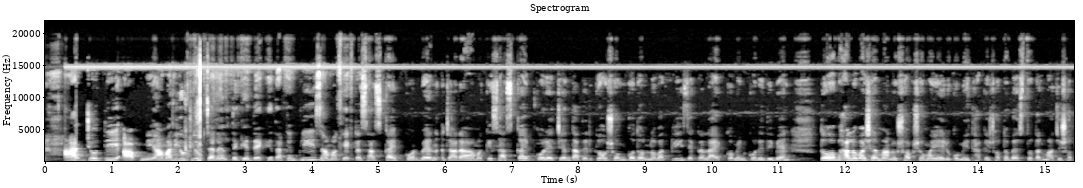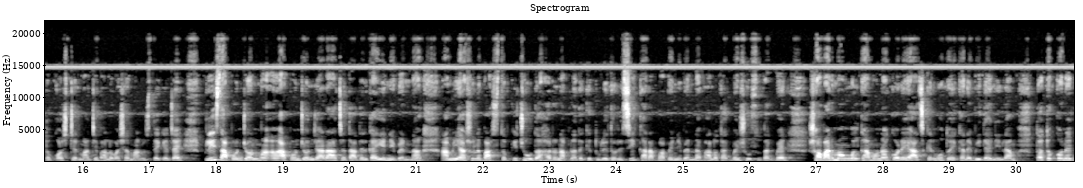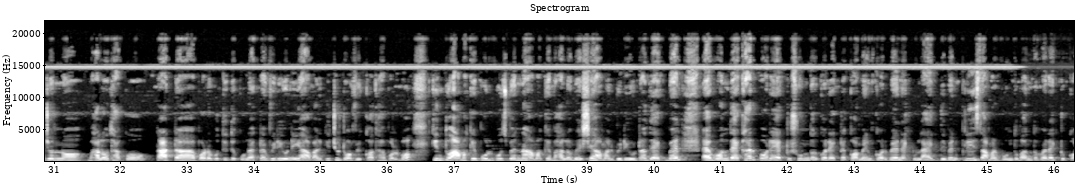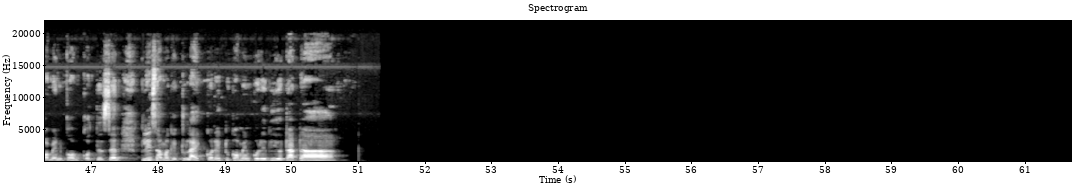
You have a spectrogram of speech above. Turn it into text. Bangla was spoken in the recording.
আর যদি আপনি আমার ইউটিউব চ্যানেল থেকে দেখে থাকেন প্লিজ আমাকে একটা সাবস্ক্রাইব করবেন, যারা আমাকে সাবস্ক্রাইব করেছেন, তাদেরকে অসংখ্য ধন্যবাদ। প্লিজ একটা লাইক কমেন্ট করে দিবেন। তো ভালোবাসার মানুষ সবসময় এরকমই থাকে। শত ব্যস্ততার মাঝে, শত কষ্টের মাঝে ভালোবাসার মানুষ থেকে যায়। প্লিজ আপনজন আপনজন যারা আছে, তাদের গাইয়ে নেবেন না। আমি আসলে বাস্তব কিছু উদাহরণ আপনাদেরকে তুলে ধরেছি। খারাপভাবে নেবেন না। ভালো থাকবেন, সুস্থ থাকবেন। সবার মঙ্গল কামনা করে আজকের মতো এখানে বিদায় নিলাম। ততক্ষণের জন্য ভালো থাকো। টাটা। পরবর্তীতে কোনো একটা ভিডিও নিয়ে আবার কিছু টপিক কথা বলব। কিন্তু আমাকে ভুল বুঝবেন না, আমাকে ভালোবেসে আমার ভিডিওটা দেখবেন এবং দেখার পরে একটু সুন্দর করে একটা কমেন্ট করবেন, একটু লাইক দিবেন। প্লিজ আমার বন্ধু বান্ধবরা একটু কমেন্ট কম করতেছেন। প্লিজ আমাকে একটু লাইক করে, একটু কমেন্ট করে দিও। টাটা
